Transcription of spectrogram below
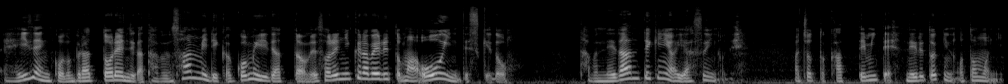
えー、以前このブラッドオレンジが多分 3mm か 5mm だったのでそれに比べるとまあ多いんですけど多分値段的には安いので。まあ、ちょっと買ってみて寝る時のお供に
